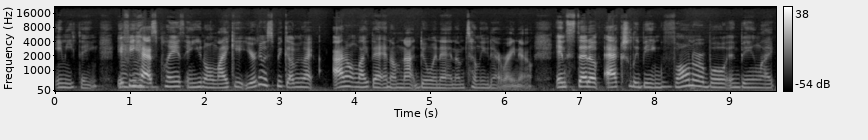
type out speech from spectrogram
anything. If he mm-hmm. has plans and you don't like it, you're going to speak up and be like, I don't like that and I'm not doing that and I'm telling you that right now. Instead of actually being vulnerable and being like,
